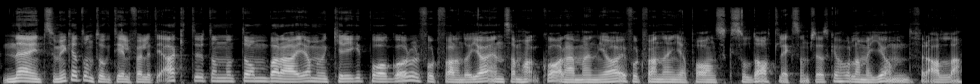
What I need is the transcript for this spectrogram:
Nej, inte så mycket att de tog tillfället i akt, utan att de bara, ja men kriget pågår väl fortfarande och jag är ensam kvar här, men jag är fortfarande en japansk soldat liksom, så jag ska hålla mig gömd för alla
